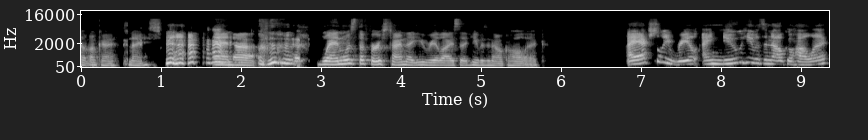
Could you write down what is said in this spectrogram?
oh, okay, nice. And uh when was the first time that you realized that he was an alcoholic? I actually real I knew he was an alcoholic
